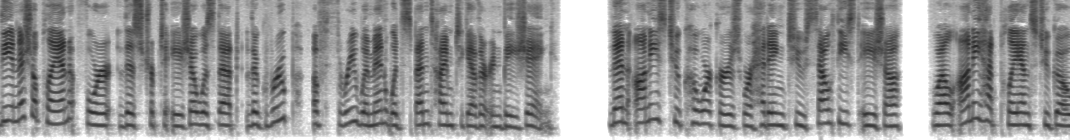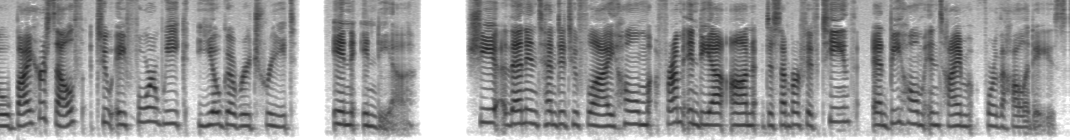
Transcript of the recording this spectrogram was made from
The initial plan for this trip to Asia was that the group of three women would spend time together in Beijing then Ani's two coworkers were heading to Southeast Asia, while Ani had plans to go by herself to a four week yoga retreat in India. She then intended to fly home from India on December 15th and be home in time for the holidays.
